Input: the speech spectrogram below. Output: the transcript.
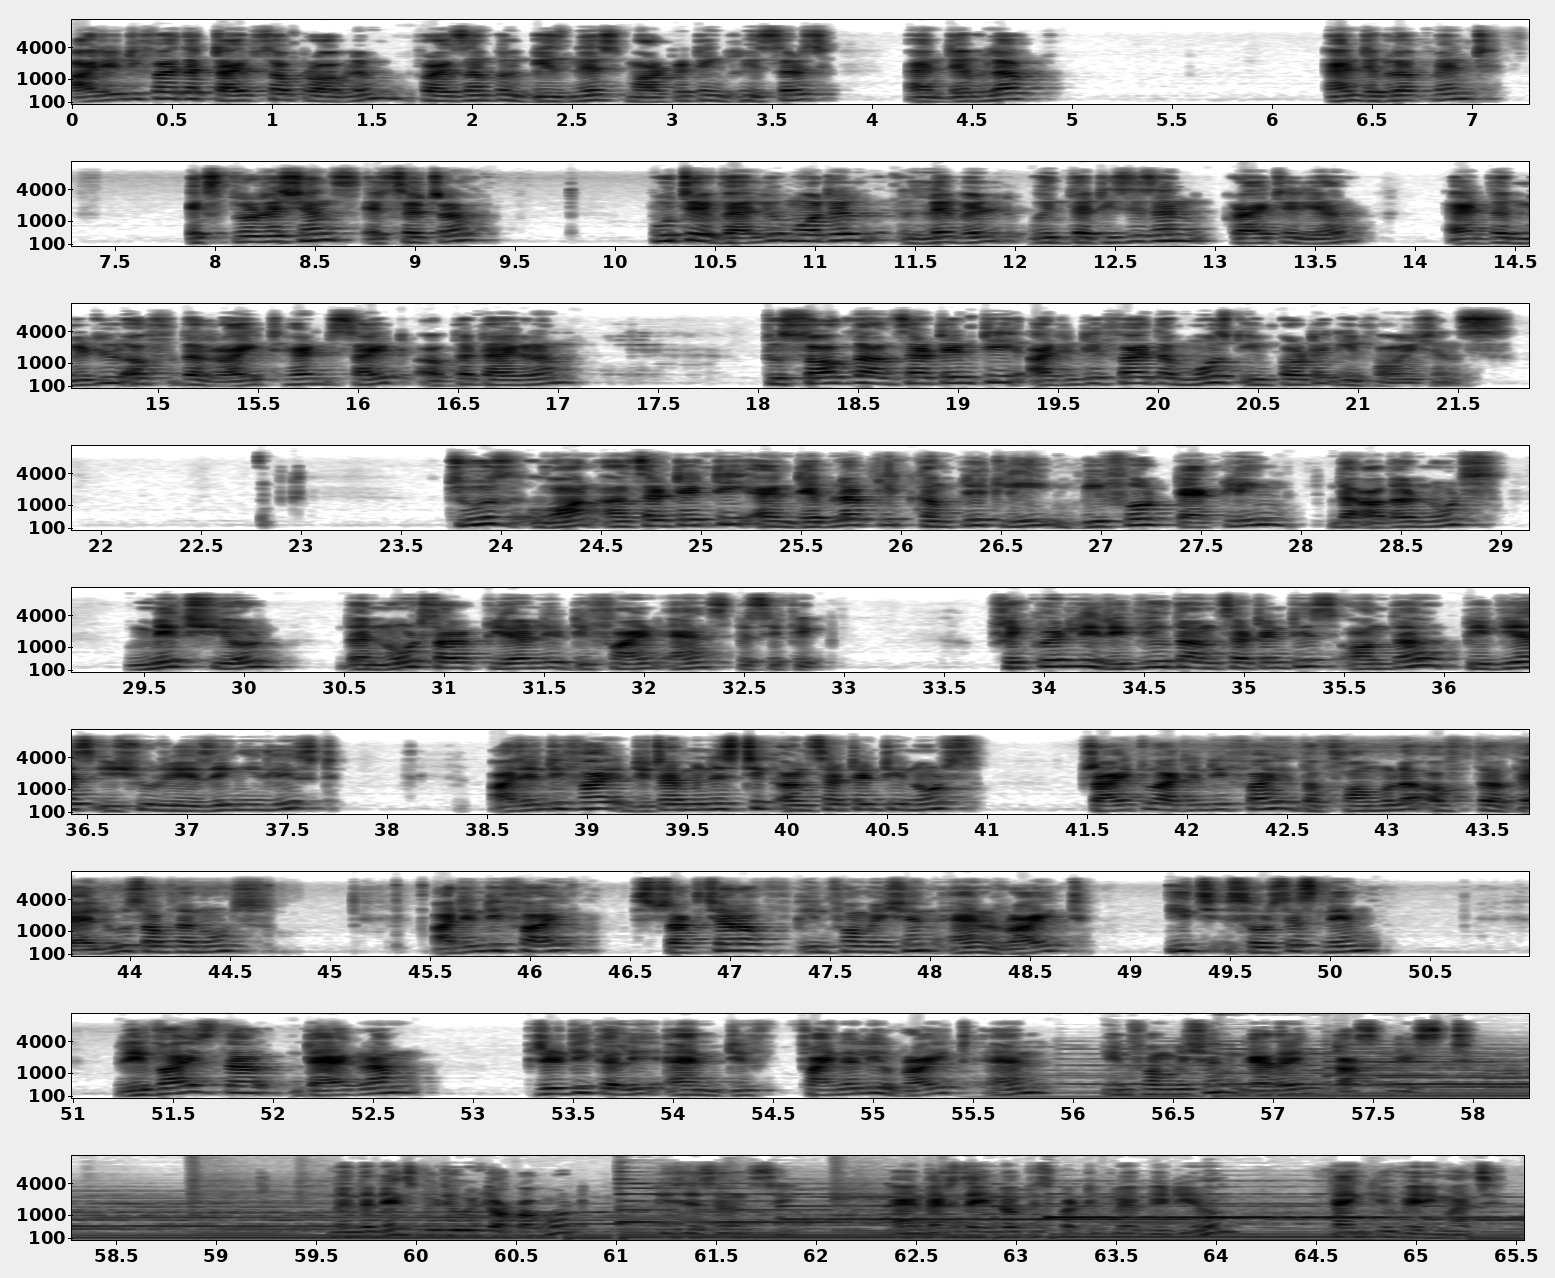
Identify the types of problem, for example, business, marketing, research, and develop and development, explorations, etc. Put a value model labeled with the decision criteria at the middle of the right hand side of the diagram. To solve the uncertainty, identify the most important informations. Choose one uncertainty and develop it completely before tackling the other nodes. Make sure the nodes are clearly defined and specific. Frequently review the uncertainties on the previous issue raising list. Identify deterministic uncertainty nodes. Try to identify the formula of the values of the nodes. Identify structure of information and write each source's name. Revise the diagram periodically and finally write an information gathering task list. In the next video we'll talk about decision tree and that is the end of this particular video. Thank you very much.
